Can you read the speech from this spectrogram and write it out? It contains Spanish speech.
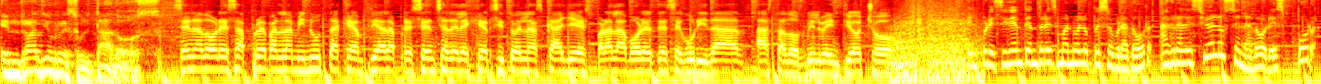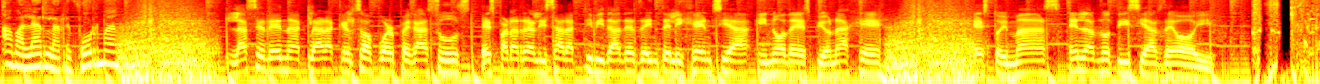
en Radio Resultados. Senadores aprueban la minuta que amplía la presencia del ejército en las calles para labores de seguridad hasta 2028. El presidente Andrés Manuel López Obrador agradeció a los senadores por avalar la reforma. La Sedena aclara que el software Pegasus es para realizar actividades de inteligencia y no de espionaje. Esto y más en las noticias de hoy.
